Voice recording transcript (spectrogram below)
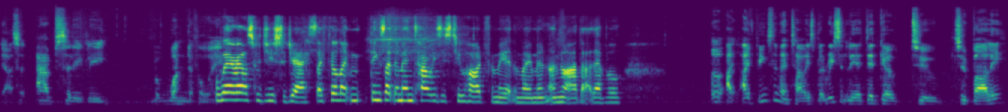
that's an absolutely wonderful way. Where else would you suggest? I feel like m- things like the Mentawais is too hard for me at the moment. I'm not at that level. Oh, I, I've been to the Mentawais, but recently I did go to to Bali,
